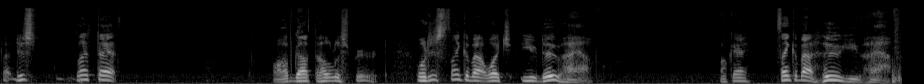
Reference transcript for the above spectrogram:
But just let that. Well, I've got the Holy Spirit. Well, just think about what you do have. Okay? Think about who you have.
